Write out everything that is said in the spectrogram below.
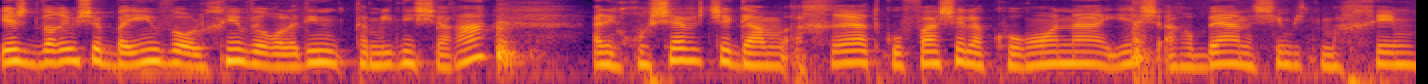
יש דברים שבאים והולכים, ורולדין תמיד נשארה. אני חושבת שגם אחרי התקופה של הקורונה, יש הרבה אנשים מתמחים,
